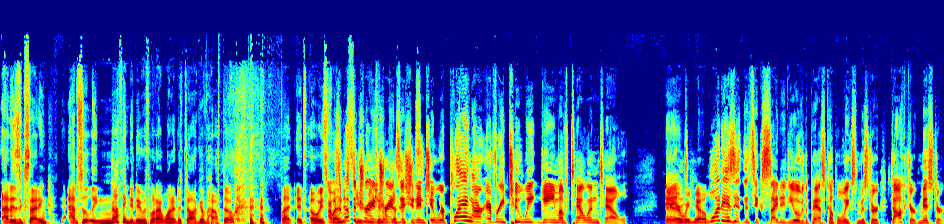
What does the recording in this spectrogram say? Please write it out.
that is exciting. Absolutely nothing to do with what I wanted to talk about, though. but it's always i fun was about to, see try and transition into we're playing our every two week game of tell and tell There And we go. what is it that's excited you over the past couple weeks mr doctor mr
